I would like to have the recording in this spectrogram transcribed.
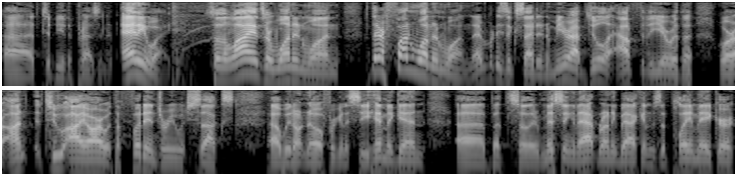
uh, to be the president. Anyway, so the Lions are one and one. They're a fun one and one. Everybody's excited. Ameer Abdullah out for the year with a or on to IR with a foot injury, which sucks. Uh, we don't know if we're going to see him again. Uh, but so they're missing that running back, and was a playmaker.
